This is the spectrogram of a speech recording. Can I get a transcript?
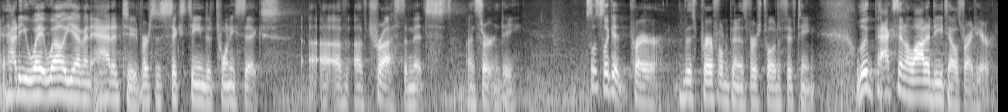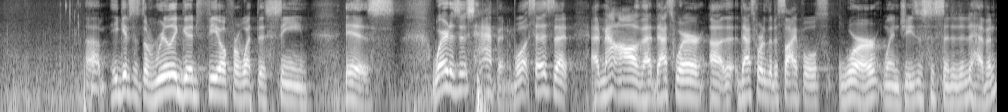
And how do you wait well? You have an attitude, verses 16 to 26, uh, of, of trust amidst uncertainty. So let's look at prayer, this prayerful dependence, verse 12 to 15. Luke packs in a lot of details right here. Um, he gives us a really good feel for what this scene is. Where does this happen? Well, it says that at Mount Olivet, that's where, uh, that's where the disciples were when Jesus ascended into heaven.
